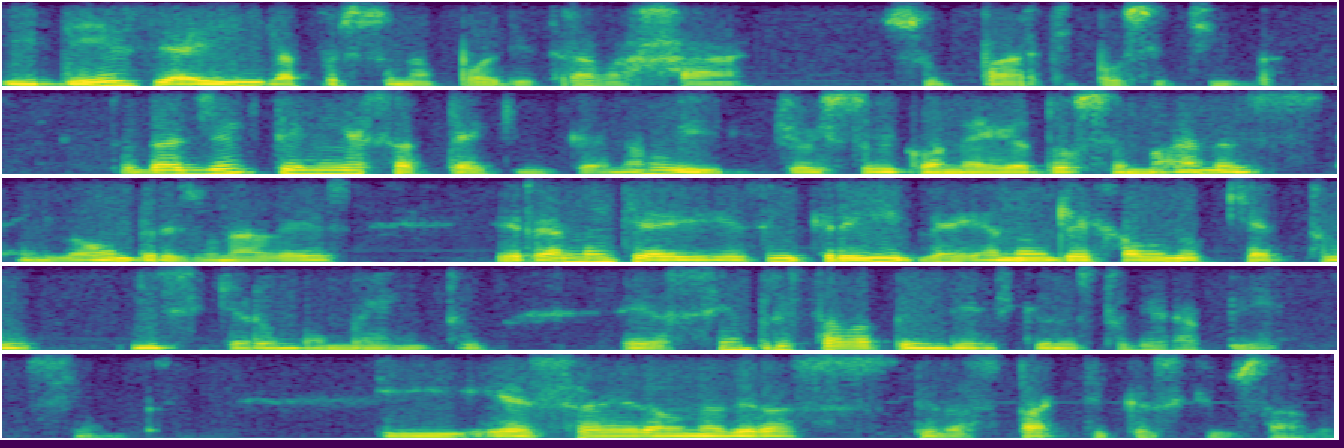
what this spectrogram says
E desde aí a pessoa pode trabalhar sua parte positiva. Toda a gente tem essa técnica, não? E eu estive com ela duas semanas em Londres uma vez e realmente é, é incrível. Ela não deixa uno quieto nem sequer um momento. Ela sempre estava pendente que eu não estivesse bem, sempre. E essa era uma das de las tácticas que usaba.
